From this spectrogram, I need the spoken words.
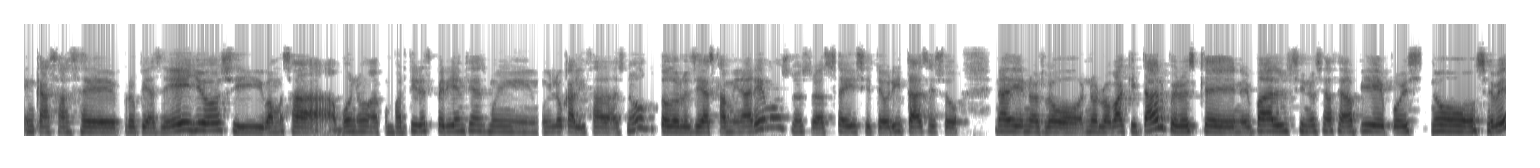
en casas eh, propias de ellos y vamos a, bueno, a compartir experiencias muy, muy localizadas, ¿no? Todos los días caminaremos, nuestras seis, siete horitas, eso nadie nos lo, nos lo va a quitar, pero es que en Nepal si no se hace a pie, pues no se ve.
